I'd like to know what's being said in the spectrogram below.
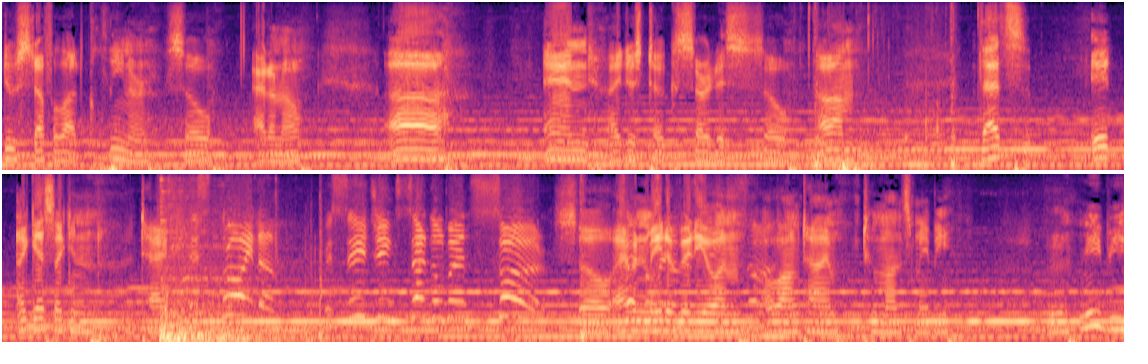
do stuff a lot cleaner so I don't know uh and I just took Sardis so um that's it I guess I can attack Destroy them! Besieging settlements, sir! So I haven't made a video in a long time, two months maybe, Uh, maybe.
